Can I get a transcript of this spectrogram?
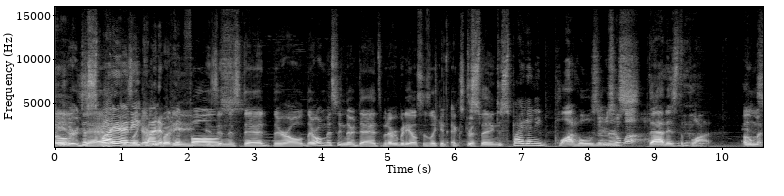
so meet her dad, despite 'cause, any like, kind of everybody pitfalls- is in this dad. They're all they're all missing their dads, but everybody else is like an extra Des- thing. Despite any plot holes in There's a this, lot. that is the plot. Oh my!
